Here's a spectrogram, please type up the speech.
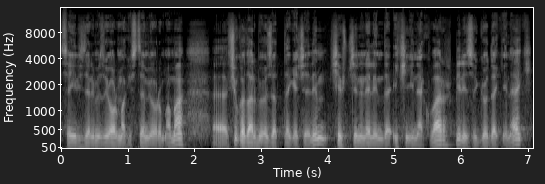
seyircilerimizi yormak istemiyorum ama e, şu kadar bir özette geçelim. Çiftçinin elinde iki inek var. Birisi gödek inek.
